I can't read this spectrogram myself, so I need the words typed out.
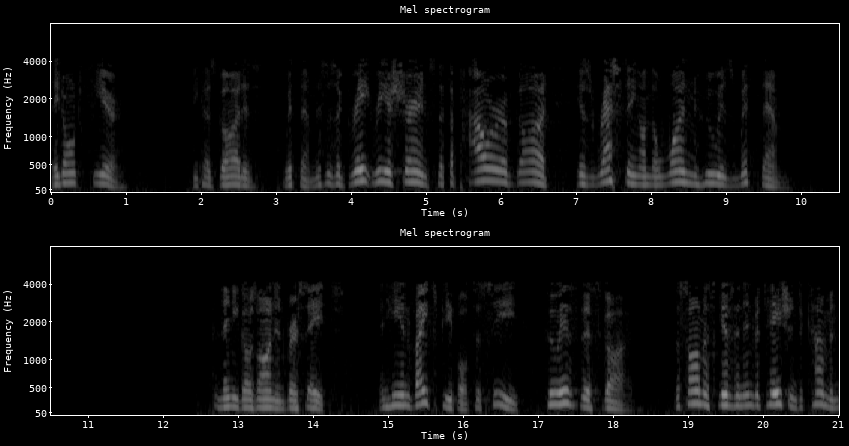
They don't fear because God is with them. This is a great reassurance that the power of God is resting on the one who is with them. And then he goes on in verse 8, and he invites people to see who is this God? The psalmist gives an invitation to come and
